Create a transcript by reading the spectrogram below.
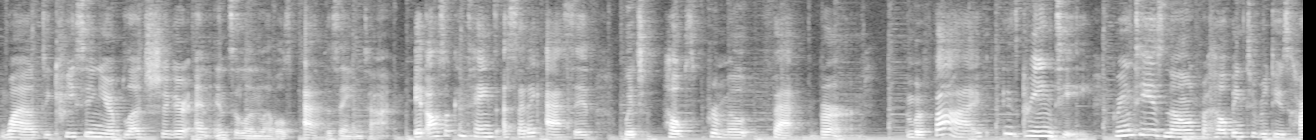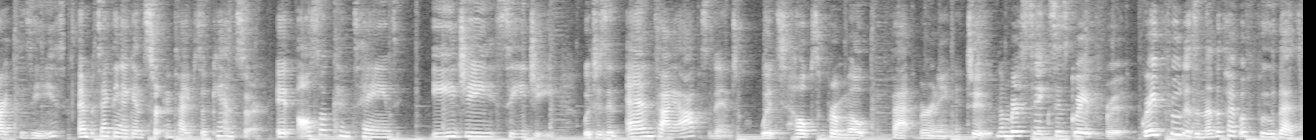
while decreasing your blood sugar and insulin levels at the same time. It also contains acetic acid, which helps promote fat burn. Number five is green tea. Green tea is known for helping to reduce heart disease and protecting against certain types of cancer. It also contains EGCG, which is an antioxidant which helps promote fat burning too. Number six is grapefruit. Grapefruit is another type of food that's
